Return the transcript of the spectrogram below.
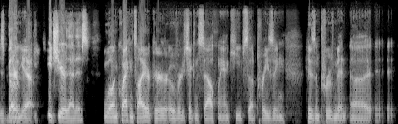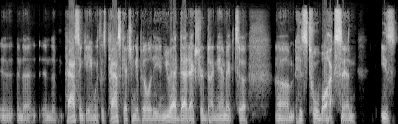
Just better, oh, yeah. Each year that is. Well, and Quacking Tiger over to Chicken Southland keeps uh, praising his improvement uh, in, in, the in the passing game with his pass catching ability, and you add that extra dynamic to um, his toolbox, and he's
